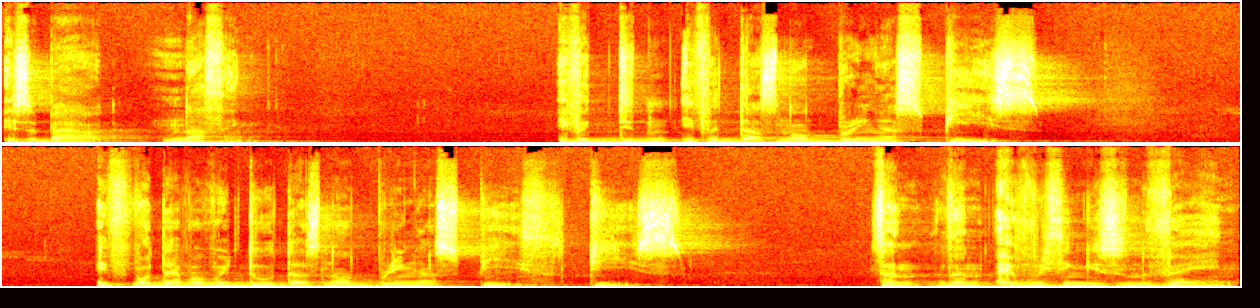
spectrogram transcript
is about? Nothing. If it, didn't, if it does not bring us peace, if whatever we do does not bring us peace, peace, then, then everything is in vain.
